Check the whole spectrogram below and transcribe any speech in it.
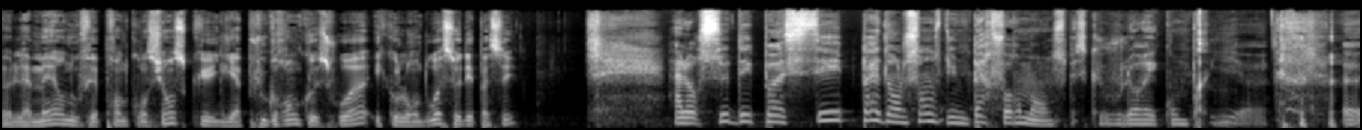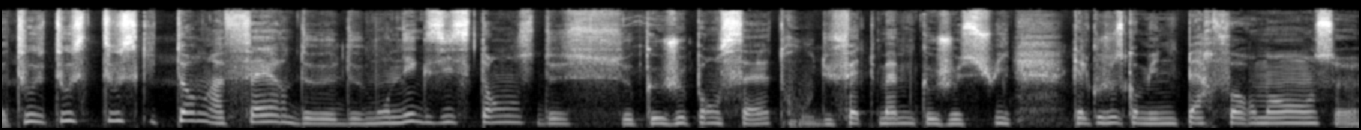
la mer nous fait prendre conscience qu'il y a plus grand que soi et que l'on doit se dépasser. Alors se dépasser, pas dans le sens d'une performance, parce que vous l'aurez compris, euh, euh, tout, tout, tout, ce qui tend à faire de, de, mon existence, de ce que je pense être, ou du fait même que je suis quelque chose comme une performance, euh,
